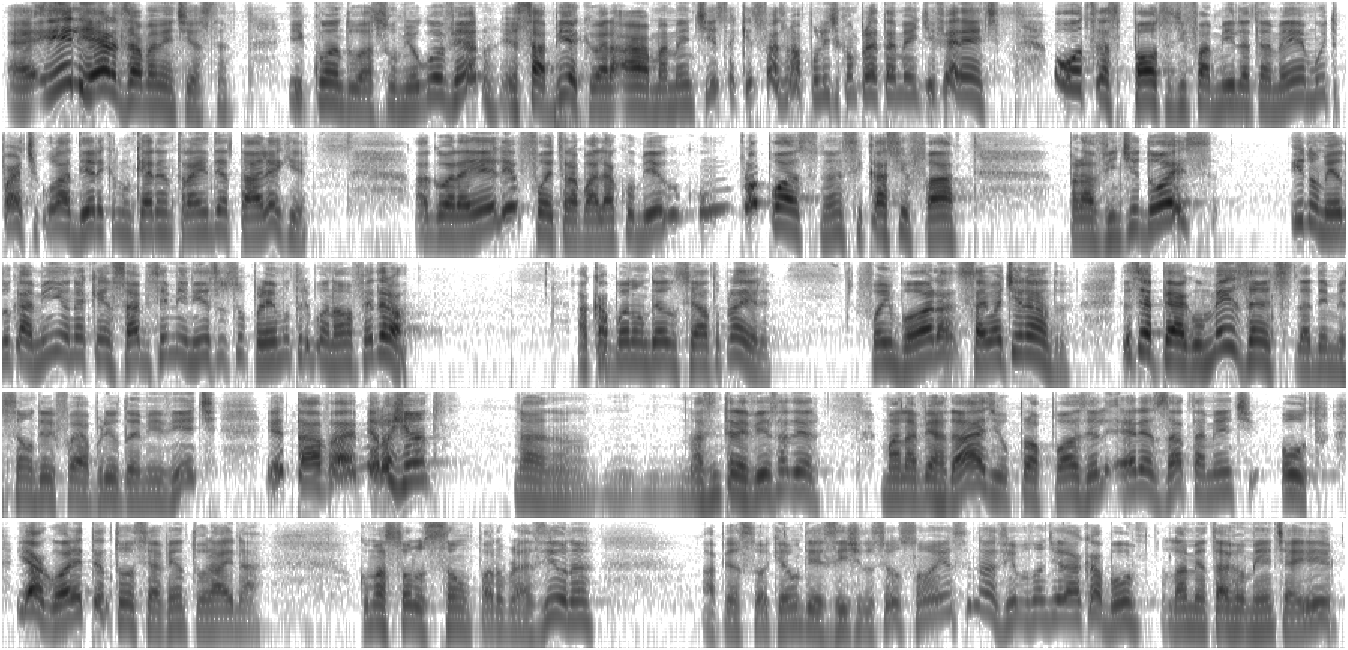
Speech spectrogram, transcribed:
É, ele era desarmamentista. E quando assumiu o governo, ele sabia que eu era armamentista, quis fazer uma política completamente diferente. Outras pautas de família também é muito particular dele, que não quero entrar em detalhe aqui. Agora, ele foi trabalhar comigo com um propósito, né? se cacifar para 22 e no meio do caminho, né, quem sabe, ser ministro do Supremo Tribunal Federal. Acabou não dando certo para ele. Foi embora, saiu atirando. Você pega um mês antes da demissão dele, que foi abril de 2020, ele estava me elogiando na, nas entrevistas dele. Mas, na verdade, o propósito dele era exatamente outro. E agora ele tentou se aventurar aí na, com uma solução para o Brasil, né? A pessoa que não desiste dos seus sonhos, e nós vimos onde ele acabou, lamentavelmente aí,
